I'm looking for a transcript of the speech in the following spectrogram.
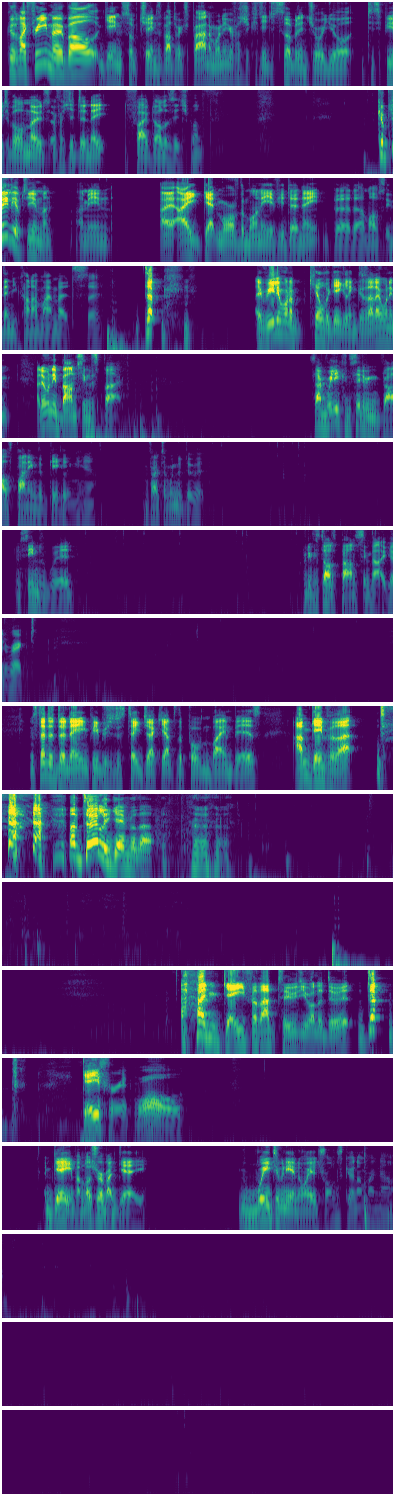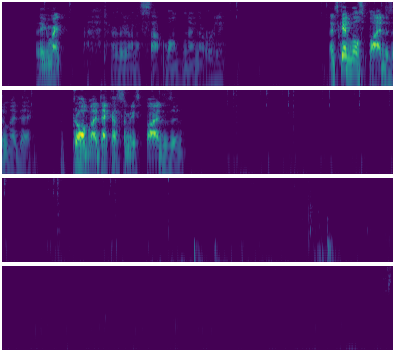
Because my free mobile game subchain is about to expand, I'm wondering if I should continue to sub and enjoy your disputable emotes, or if I should donate $5 each month. Completely up to you, man. I mean, I, I get more of the money if you donate, but um, obviously then you can't have my emotes, so... I really want to kill the giggling, because I don't want him... I don't want him bouncing this back. So I'm really considering Valve banning the giggling here. In fact, I'm going to do it. It seems weird. But if he starts bouncing that, I get wrecked. Instead of donating, people should just take Jackie out to the pub and buy him beers. I'm game for that. I'm totally game for that. I'm gay for that too. Do you want to do it? Gay for it. Whoa. I'm game. I'm not sure about gay. Way too many Annoyatrons going on right now. I think I might... Do I really want to sap one? No, not really. Let's get more spiders in my deck. God, my deck has so many spiders in.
